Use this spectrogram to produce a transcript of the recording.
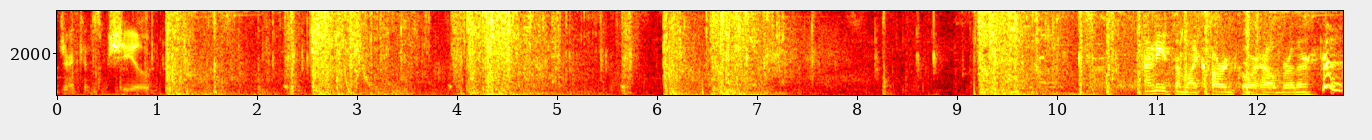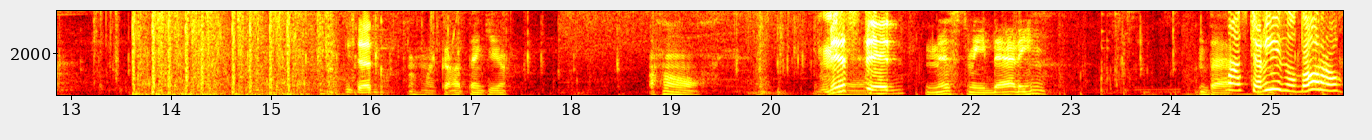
Drinking some shield. I need some like hardcore help, brother. He's dead. Oh my god, thank you. Oh, Missed Yeah. it! missed me, daddy. That Master Isidoro!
